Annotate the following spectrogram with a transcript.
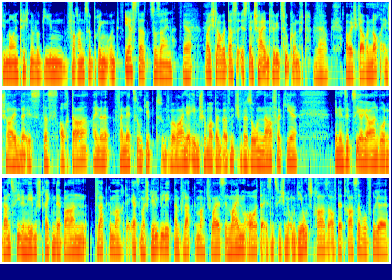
die neuen Technologien voranzubringen und erster zu sein. Ja. Weil ich glaube, das ist entscheidend für die Zukunft. Ja. Aber ich glaube, noch entscheidender ist, dass auch da eine Vernetzung gibt. Und wir waren ja eben schon mal beim öffentlichen Personennahverkehr. In den 70er Jahren wurden ganz viele Nebenstrecken der Bahn platt gemacht, erstmal stillgelegt, dann platt gemacht. Ich weiß, in meinem Ort, da ist inzwischen eine Umgehungsstraße auf der Trasse, wo früher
